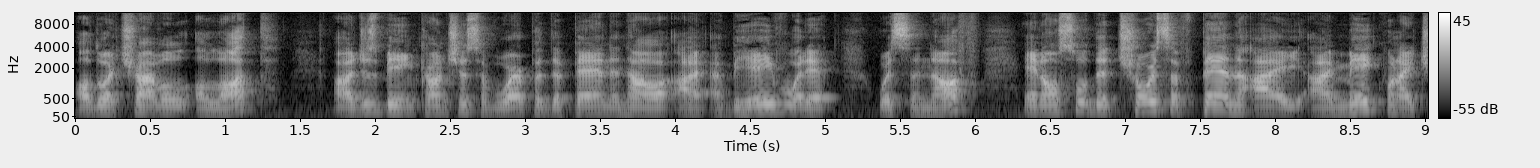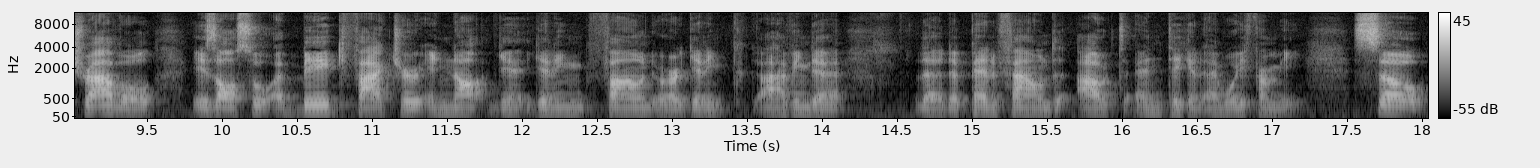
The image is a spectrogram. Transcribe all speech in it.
although I travel a lot. Uh, just being conscious of where I put the pen and how I, I, behave with it was enough. And also the choice of pen I, I make when I travel is also a big factor in not get, getting found or getting having the, the, the pen found out and taken away from me. So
